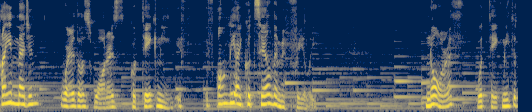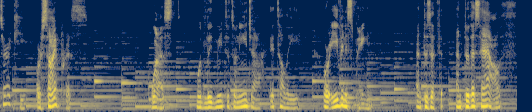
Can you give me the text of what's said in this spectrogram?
I imagined where those waters could take me if, if only I could sail them freely. North would take me to Turkey or Cyprus. West would lead me to Tunisia, Italy, or even Spain. And to the, th- and to the south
